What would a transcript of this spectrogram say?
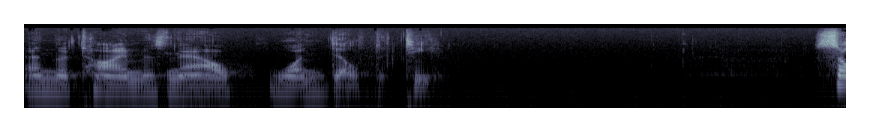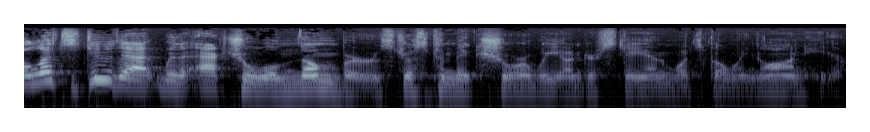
and the time is now 1 delta T. So let's do that with actual numbers just to make sure we understand what's going on here.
